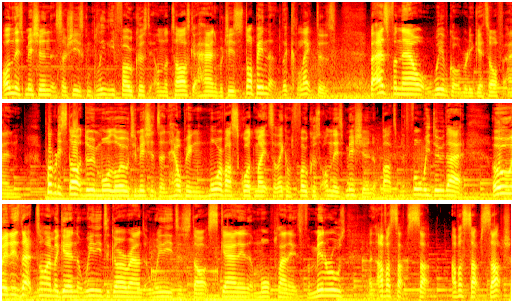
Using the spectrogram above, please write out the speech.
on this mission so she's completely focused on the task at hand which is stopping the collectors. But as for now, we've got to really get off and probably start doing more loyalty missions and helping more of our squad mates so they can focus on this mission. But before we do that, oh, it is that time again. We need to go around and we need to start scanning more planets for minerals and other such, such other such such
